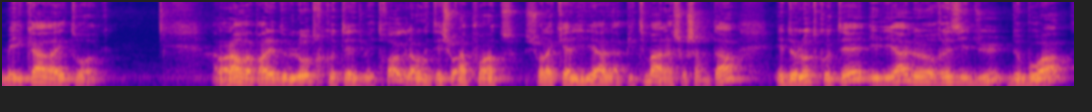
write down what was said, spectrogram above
Meikar. Alors là, on va parler de l'autre côté du etrog. Là, on était sur la pointe sur laquelle il y a la pitma, la shoshanta. Et de l'autre côté, il y a le résidu de bois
